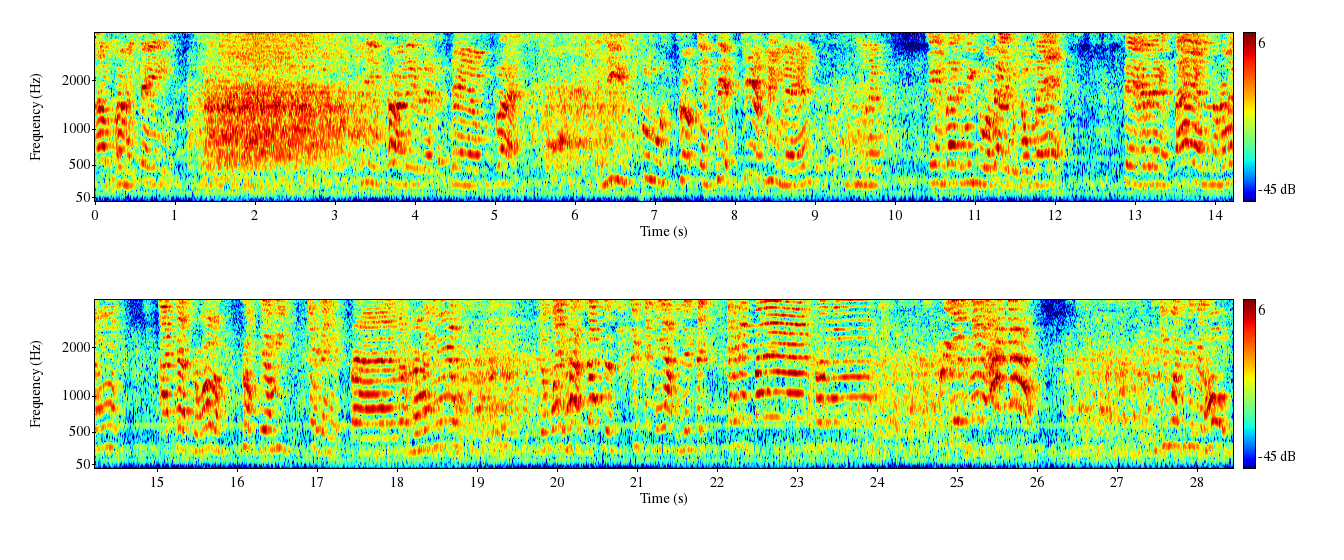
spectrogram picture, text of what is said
I'm Herman Cain. Reincarnated as a damn fly. And these fools, Trump and Pence, killed me, man. They invited me to a rally with no mask. Said everything is fine, Herman. I catch corona. Trump tell me everything is fine, Herman. The White House doctors, they check me out and they say, everything's fine, Herman. Three days later, I know. If you're watching this at home,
